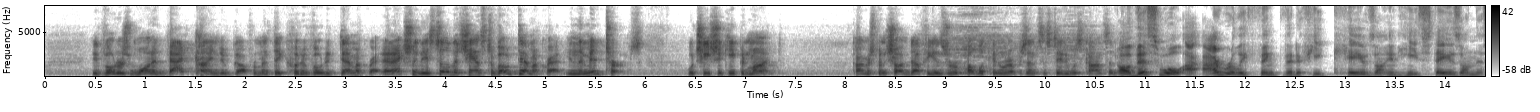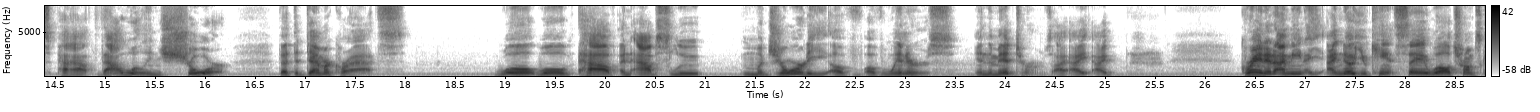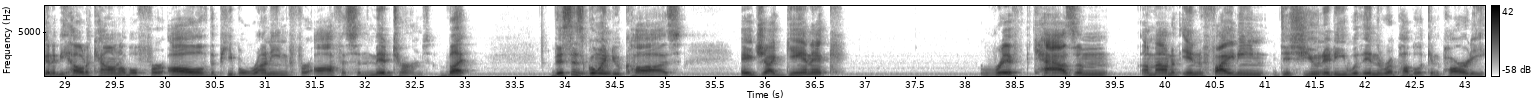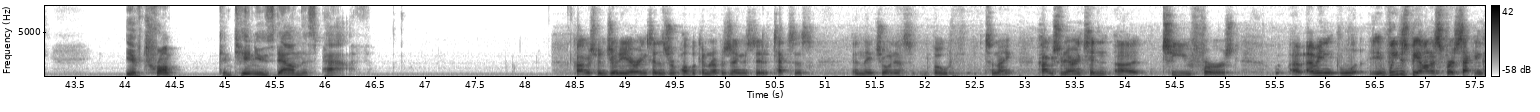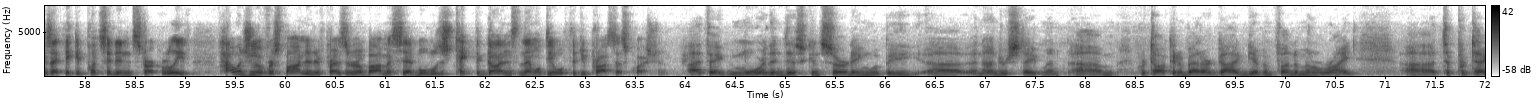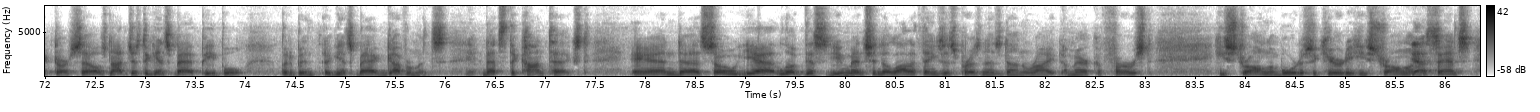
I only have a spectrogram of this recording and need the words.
If voters wanted that kind of government, they could have voted Democrat. And actually, they still have a chance to vote Democrat in the midterms, which he should keep in mind. Congressman Sean Duffy is a Republican who represents the state of Wisconsin. Oh, this will, I, I really think that if he caves on and he stays on this path, that will ensure that the Democrats will will have an absolute majority of, of winners in the midterms. I, I, I granted, I mean, I know you can't say, well, Trump's going to be held accountable for all of the people running for office in the midterms, but this is going to cause a gigantic rift, chasm, amount of infighting, disunity within the Republican Party if Trump continues down this path. Congressman Jody Arrington is Republican representing the state of Texas, and they join us both tonight. Congressman Arrington, uh, to you first. I mean, if we just be honest for a second, because I think it puts it in stark relief, how would you have responded if President Obama said, well, we'll just take the guns and then we'll deal with the due process question? I think more than disconcerting would be uh, an understatement. Um, we're talking about our God given fundamental right uh, to protect ourselves, not just against bad people, but against bad governments. Yeah. That's the context. And uh, so, yeah, look, this you mentioned a lot of things this president has done right. America first. He's strong on border security. He's strong on yes. defense.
